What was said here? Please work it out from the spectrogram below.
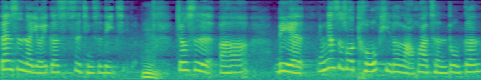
但是呢，有一个事情是立即的，嗯，就是呃，脸应该是说头皮的老化程度跟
